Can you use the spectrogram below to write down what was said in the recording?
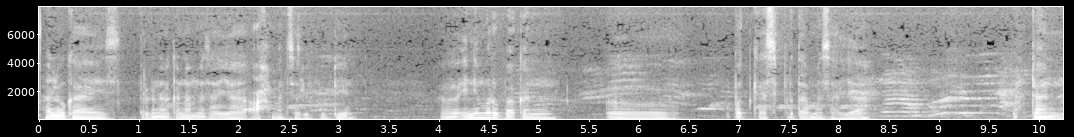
Halo guys, perkenalkan nama saya Ahmad Sarifudin. Uh, eh, ini merupakan uh, podcast pertama saya dan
